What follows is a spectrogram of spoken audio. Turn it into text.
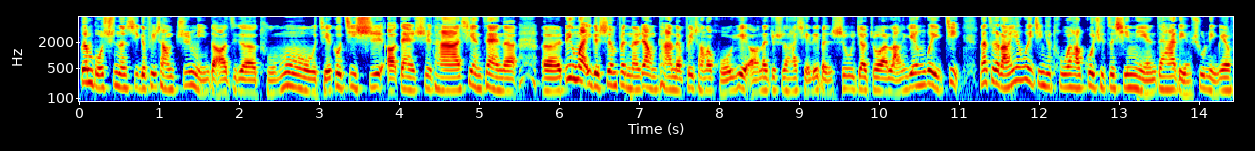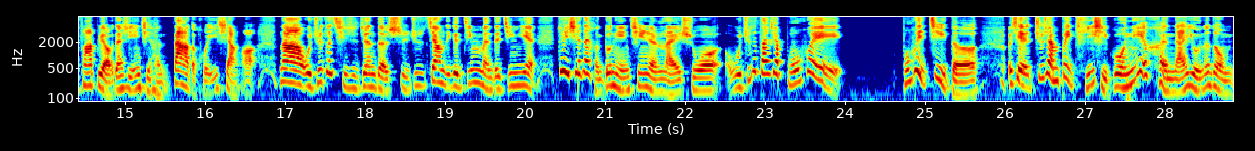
根博士呢是一个非常知名的啊这个土木结构技师啊，但是他现在呢呃另外一个身份呢让他呢非常的活跃哦，那就是他写了一本书叫做《狼烟未尽》。那这个《狼烟未尽》就通过他过去这些年在他脸书里面发表，但是引起很大的回响啊。那我觉得其实真的是就是这样的一个金门的经验，对现在很多年轻人来说，我觉得大家不会。不会记得，而且就算被提起过，你也很难有那种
